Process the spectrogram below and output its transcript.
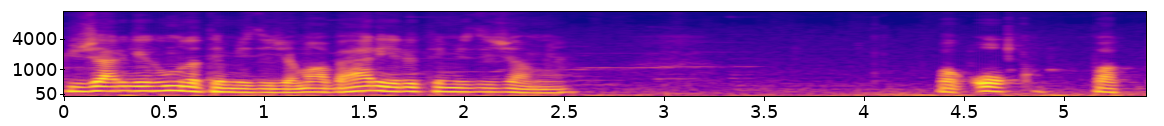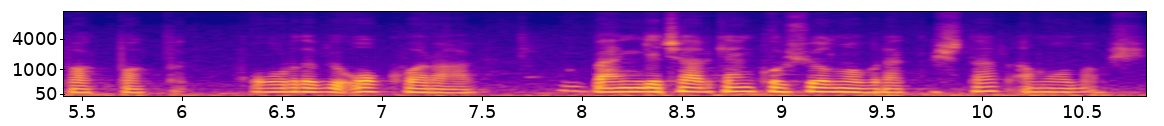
güzergahımı da temizleyeceğim abi. Her yeri temizleyeceğim ya. Bak ok. Bak bak bak bak. Orada bir ok var abi. Ben geçerken koşu yoluma bırakmışlar ama olmamış.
